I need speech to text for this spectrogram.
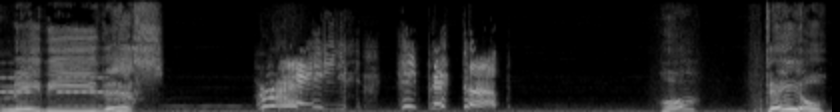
Maybe this. Hooray! He picked up! Huh? Dale?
